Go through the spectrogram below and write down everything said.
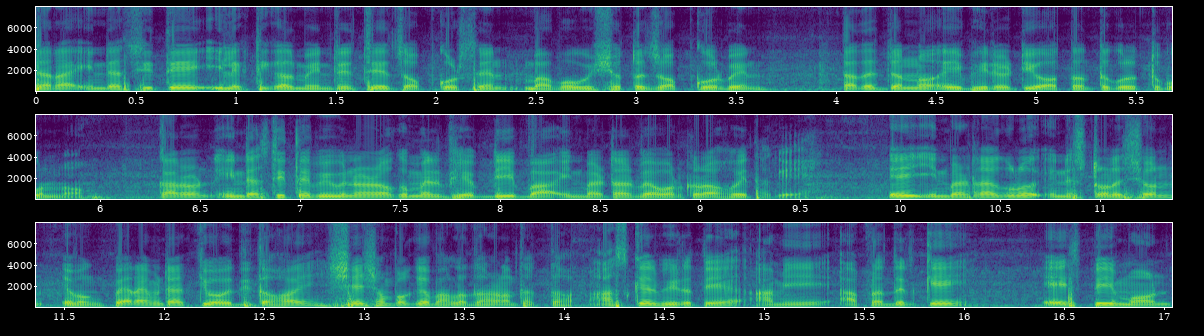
যারা ইন্ডাস্ট্রিতে ইলেকট্রিক্যাল মেনটেন্সে জব করছেন বা ভবিষ্যতে জব করবেন, তাদের জন্য এই ভিডিওটি অত্যন্ত গুরুত্বপূর্ণ। কারণ ইন্ডাস্ট্রিতে বিভিন্ন রকমের ভিএফডি বা ইনভার্টার ব্যবহার করা হয়ে থাকে। এই ইনভার্টারগুলো ইনস্টলেশন এবং প্যারামিটার কীভাবে দিতে হয় সেই সম্পর্কে ভালো ধারণা থাকতে হয়। আজকের ভিডিওতে আমি আপনাদেরকে এইচপি মন্ট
